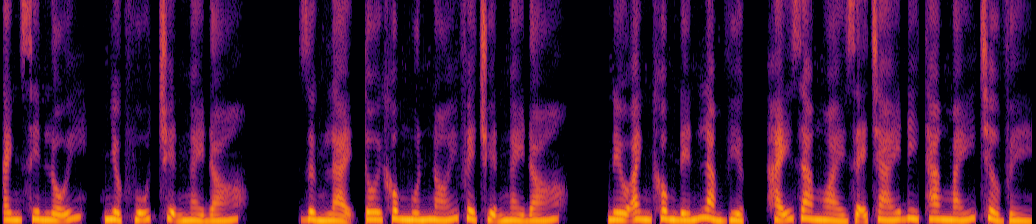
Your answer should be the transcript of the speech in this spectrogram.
Anh xin lỗi, nhược vũ chuyện ngày đó. Dừng lại, tôi không muốn nói về chuyện ngày đó. Nếu anh không đến làm việc, hãy ra ngoài rẽ trái đi thang máy trở về.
